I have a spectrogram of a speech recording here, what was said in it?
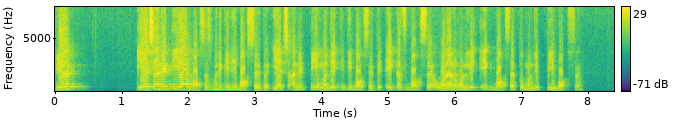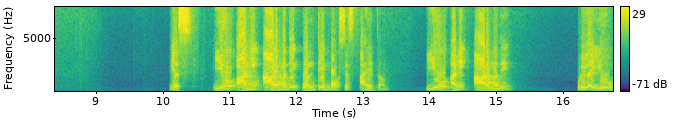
क्लिअर एच आणि टी या बॉक्सेस मध्ये किती बॉक्स आहेत एच आणि टी मध्ये किती बॉक्स आहेत एकच बॉक्स आहे वन अँड ओनली एक बॉक्स आहे तो म्हणजे पी बॉक्स आहे. येस यू आणि आरमध्ये कोणते बॉक्सेस आहेत? यू आणि आरमध्ये. पुढील यू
